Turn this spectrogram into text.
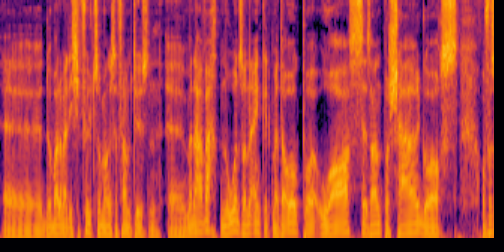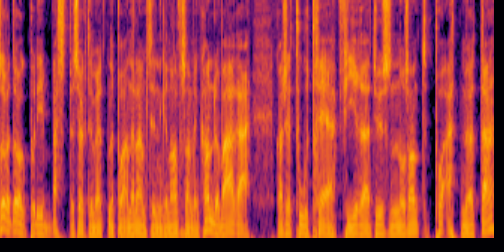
Uh, da var det vel ikke fullt så mange som 5000. Uh, eh, men det har vært noen sånne enkeltmøter òg på Oase, sant? på Skjærgårds, og for så vidt òg på de best besøkte møtene på NLM sin generalforsamling. Kan det være kanskje 2000-4000 noe sånt på ett møte.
